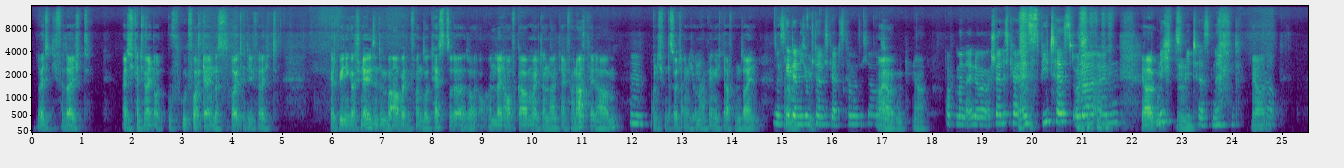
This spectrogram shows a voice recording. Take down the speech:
Leute, die vielleicht, also ich könnte mir halt auch gut vorstellen, dass Leute, die vielleicht halt weniger schnell sind im Bearbeiten von so Tests oder so Online-Aufgaben halt dann halt einfach Nachteile haben. Mhm. Und ich finde, das sollte eigentlich unabhängig davon sein. Es geht ähm, ja nicht um Schnelligkeit, das kann man sich ja auch. Ah ja, gut, ja. Ob man eine Schnelligkeit, einen Speedtest oder einen ja, Nicht-Speedtest mhm. nennt. Ja. ja.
